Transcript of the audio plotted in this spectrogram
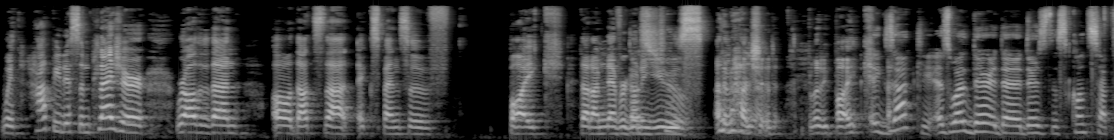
with happiness and pleasure rather than, oh, that's that expensive bike that I'm never going to use. And imagine yeah. bloody bike. Exactly. As well, there, there there's this concept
